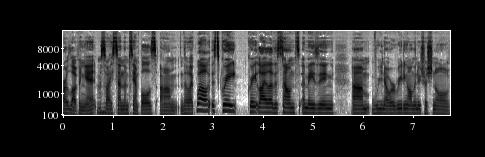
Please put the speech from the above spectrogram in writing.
are loving it. So Mm-hmm. I send them samples. Um, and they're like, "Well, it's great, great, Leila. This sounds amazing. Um, we, you know, we're reading all the nutritional,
